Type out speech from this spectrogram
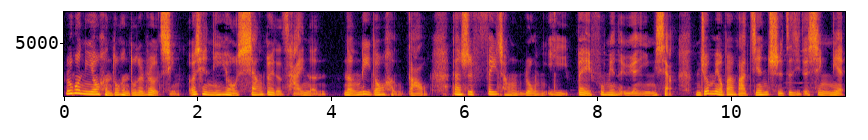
如果你有很多很多的热情，而且你有相对的才能、能力都很高，但是非常容易被负面的语言影响，你就没有办法坚持自己的信念。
